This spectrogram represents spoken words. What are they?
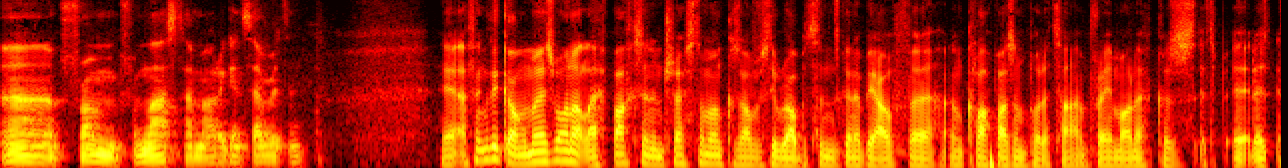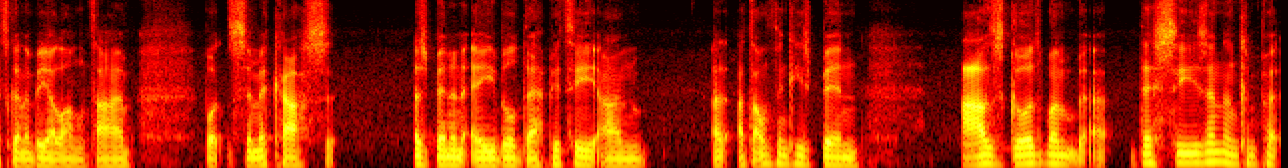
uh, from from last time out against Everton. Yeah, I think the Gomez one at left back's an interesting one because obviously Robertson's going to be out for, and Klopp hasn't put a time frame on it because it's it, it's going to be a long time. But Tsimikas has been an able deputy, and I, I don't think he's been as good when uh, this season and compared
